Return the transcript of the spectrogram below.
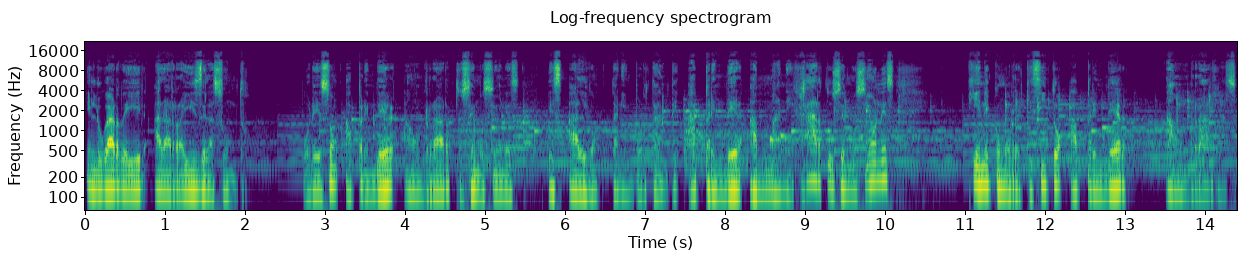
en lugar de ir a la raíz del asunto. Por eso aprender a honrar tus emociones es algo tan importante. Aprender a manejar tus emociones tiene como requisito aprender a honrarlas.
